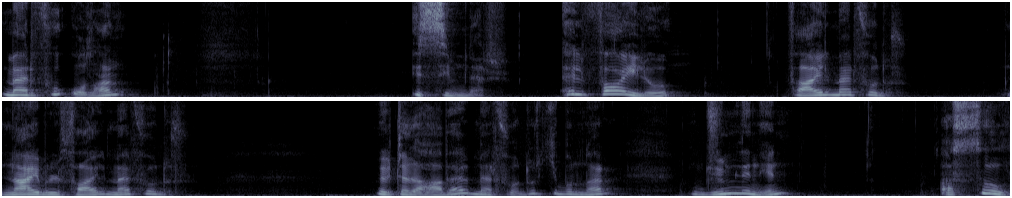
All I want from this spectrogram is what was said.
Merfu olan isimler. El failu fail merfudur. Naibül fail merfudur. Mübteda haber merfudur ki bunlar cümlenin asıl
